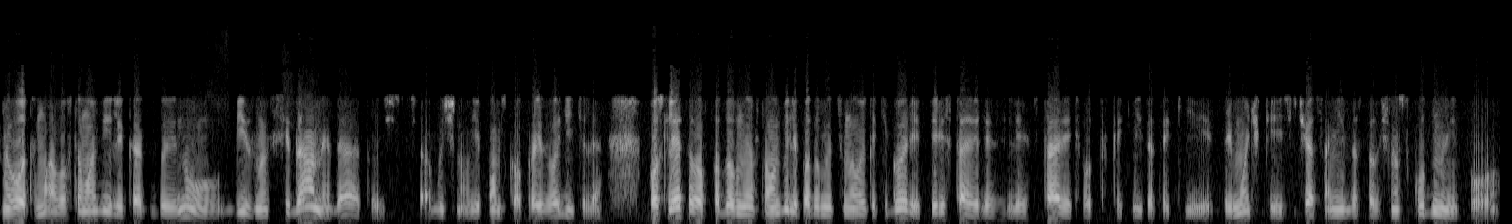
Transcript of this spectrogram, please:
Вот, в автомобиле как бы, ну, бизнес-седаны, да, то есть обычного японского производителя. После этого в подобные автомобили подобной ценовой категории переставили ли ставить вот какие-то такие примочки, и сейчас они достаточно скудны по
